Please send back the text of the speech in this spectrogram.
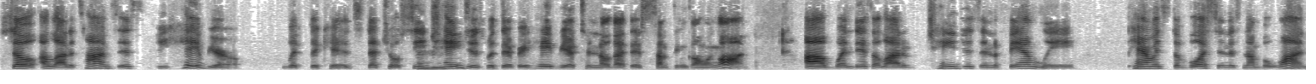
So a lot of times it's behavior with the kids that you'll see mm-hmm. changes with their behavior to know that there's something going on. Uh, when there's a lot of changes in the family, parents divorcing is number one.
